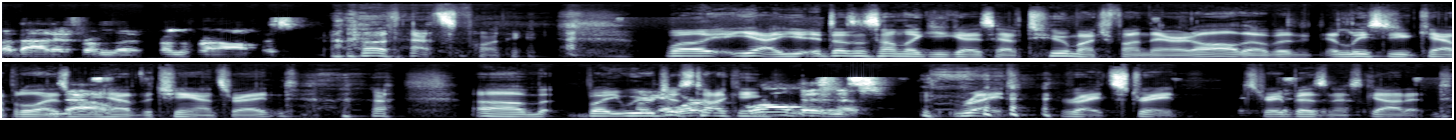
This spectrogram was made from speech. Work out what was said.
about it from the from the front office. Oh, that's funny. Well, yeah, it doesn't sound like you guys have too much fun there at all, though. But at least you capitalize no. when you have the chance, right? um, but we were just we're, talking. We're all business, right? Right, straight. Straight business. Got it.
